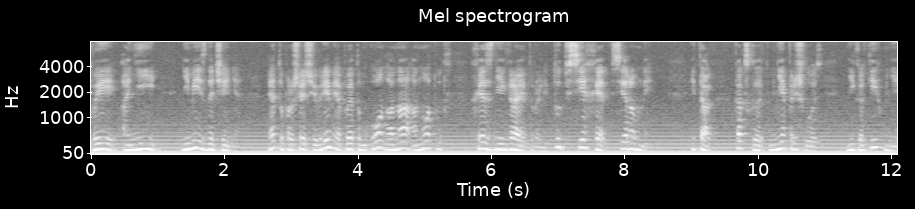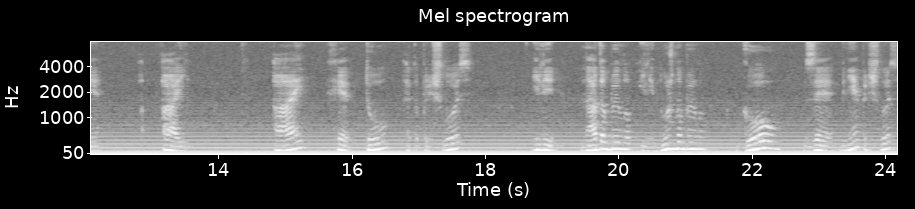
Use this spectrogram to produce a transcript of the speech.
вы, они, не имеет значения. Это прошедшее время, поэтому он, она, оно тут has не играет роли. Тут все had, все равны. Итак, как сказать, мне пришлось. Никаких мне I. I had to, это пришлось. Или надо было, или нужно было. Go the, мне пришлось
